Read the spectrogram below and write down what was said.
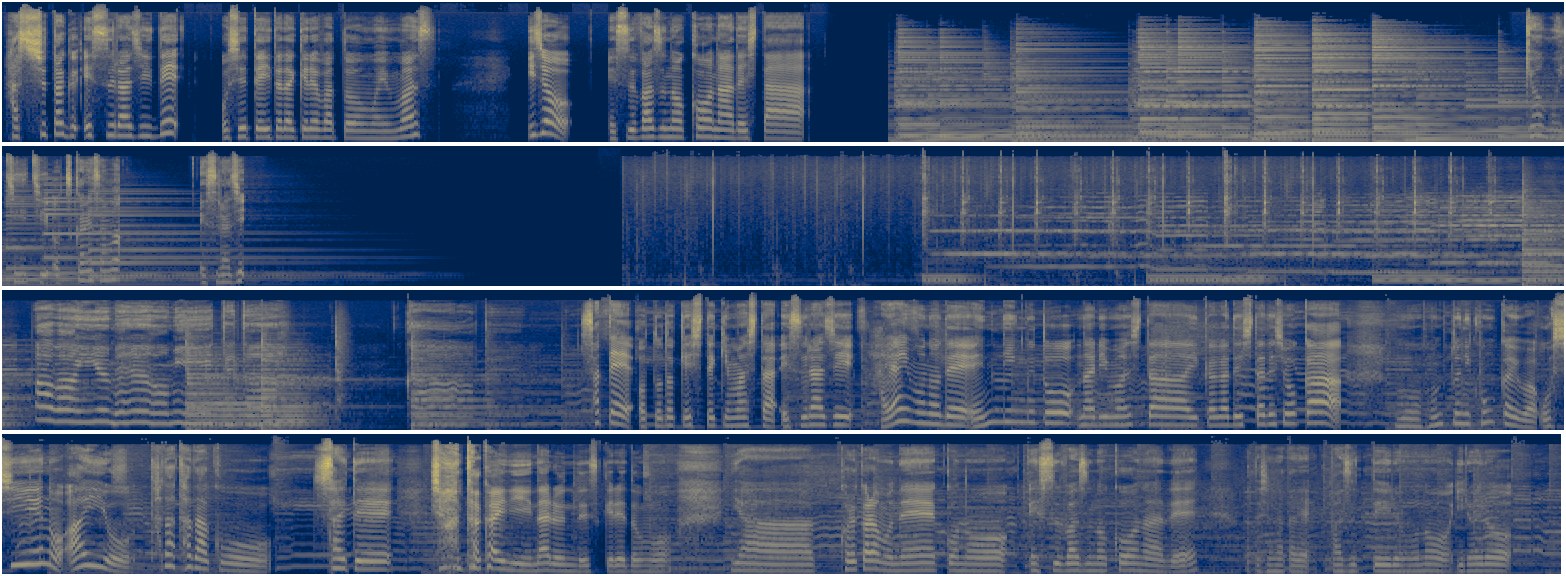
ハッシュタグ S ラジで教えていただければと思います。以上 S バズのコーナーでした。今日も一日お疲れ様。S ラジ。さてお届けしてきました S ラジ。早いものでエンディングとなりました。いかがでしたでしょうか？もう本当に今回は推しへの愛をただただこう伝えてしまった回になるんですけれども。いやーこれからもねこの S バズのコーナーで私の中でバズっているものをいろいろ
